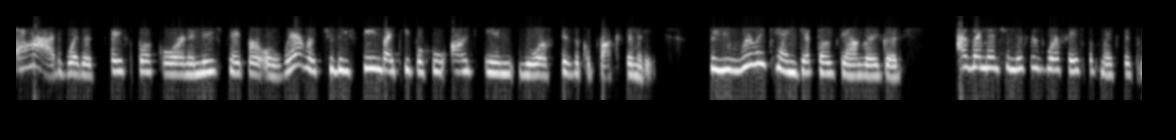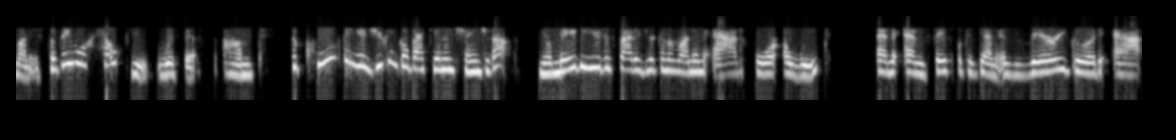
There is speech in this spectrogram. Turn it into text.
ad, whether it's Facebook or in a newspaper or wherever, to be seen by people who aren't in your physical proximity. So you really can get those down very good as I mentioned, this is where Facebook makes its money. So they will help you with this. Um, the cool thing is you can go back in and change it up. You know, maybe you decided you're going to run an ad for a week, and and Facebook again is very good at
